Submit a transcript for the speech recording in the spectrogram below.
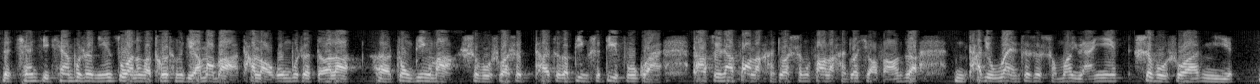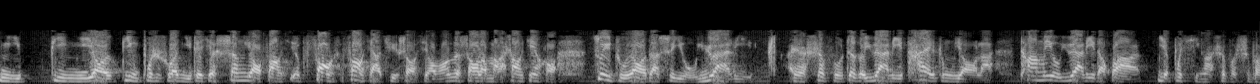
这前几天不是您做那个图腾节目吧？她老公不是得了呃重病吗？师傅说是他这个病是地府管。他虽然放了很多生，放了很多小房子，他就问这是什么原因？师傅说你你并你要并不是说你这些生要放下放放下去烧小房子烧了马上见好，最主要的是有愿力。哎呀，师傅，这个愿力太重要了。他没有愿力的话也不行啊，师傅，师傅。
